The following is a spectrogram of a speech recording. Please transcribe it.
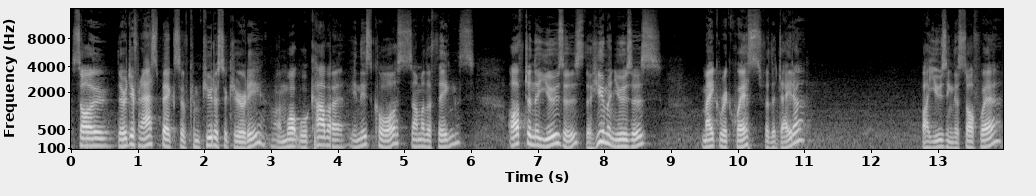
So there are different aspects of computer security and what we'll cover in this course, some of the things. Often the users, the human users, make requests for the data by using the software.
